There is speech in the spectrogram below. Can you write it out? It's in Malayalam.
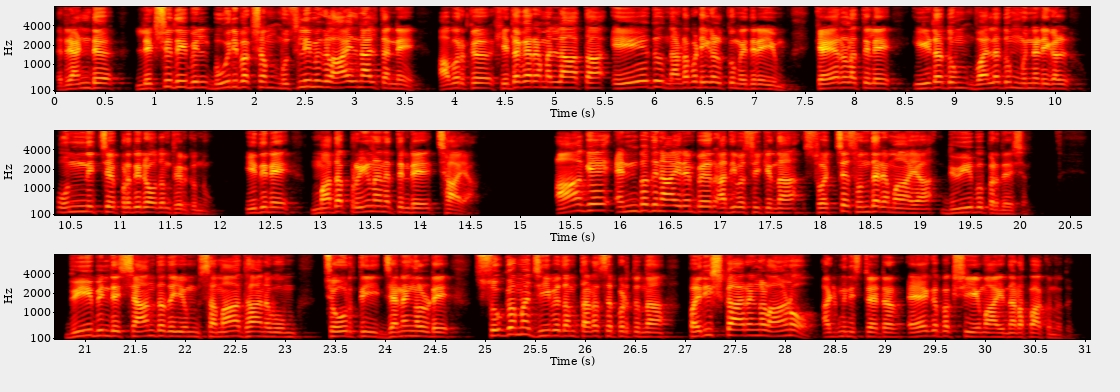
രണ്ട് ലക്ഷദ്വീപിൽ ഭൂരിപക്ഷം മുസ്ലിമുകളായതിനാൽ തന്നെ അവർക്ക് ഹിതകരമല്ലാത്ത ഏത് നടപടികൾക്കുമെതിരെയും കേരളത്തിലെ ഇടതും വലതും മുന്നണികൾ ഒന്നിച്ച് പ്രതിരോധം തീർക്കുന്നു. ഇതിനെ മതപ്രീണനത്തിന്റെ ഛായ. ആകെ എൺപതിനായിരം പേർ അധിവസിക്കുന്ന സ്വച്ഛസുന്ദരമായ ദ്വീപ് പ്രദേശം. ദ്വീപിന്റെ ശാന്തതയും സമാധാനവും ചോർത്തി ജനങ്ങളുടെ സുഗമ ജീവിതം തടസ്സപ്പെടുത്തുന്ന പരിഷ്കാരങ്ങളാണോ അഡ്മിനിസ്ട്രേറ്റർ ഏകപക്ഷീയമായി നടപ്പാക്കുന്നത്?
